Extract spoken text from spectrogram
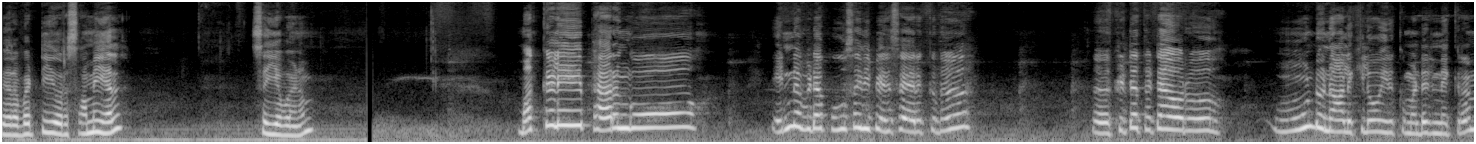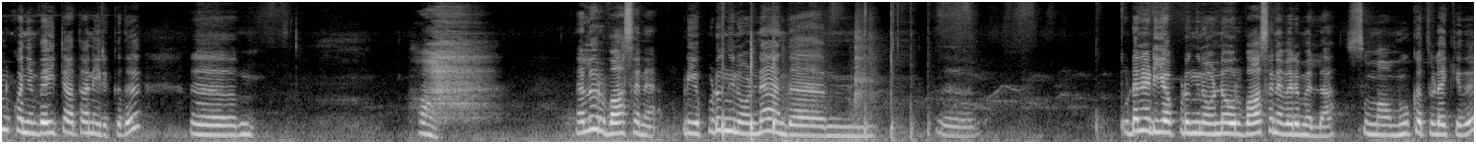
வேறு வட்டி ஒரு சமையல் செய்ய வேணும். மக்களே பாருங்கோ என்னை விட பூசணி பெருசாக இருக்குது. கிட்டத்தட்ட ஒரு மூன்று நாலு கிலோ இருக்குமென்று நினைக்கிறேன். கொஞ்சம் வெயிட்டாக தான் இருக்குது. நல்ல ஒரு வாசனை. அப்படியே பிடுங்கினோடனே அந்த உடனடியாக பிடுங்கினோடனே ஒரு வாசனை வருமில்ல சும்மா மூக்க துளைக்குது.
